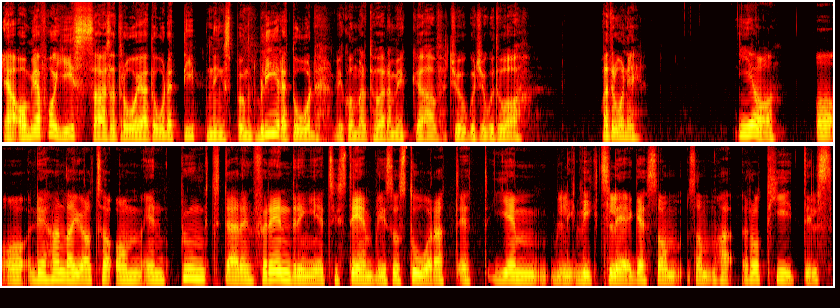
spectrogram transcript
Ja, om jag får gissa så tror jag att ordet tippningspunkt blir ett ord vi kommer att höra mycket av 2022. Vad tror ni? Ja, och, och, det handlar ju alltså om en punkt där en förändring i ett system blir så stor att ett jämviktsläge som, som har rått hittills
